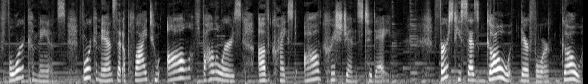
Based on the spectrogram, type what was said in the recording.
four commands. Four commands that apply to all followers of Christ, all Christians today. First, he says, Go, therefore, go.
